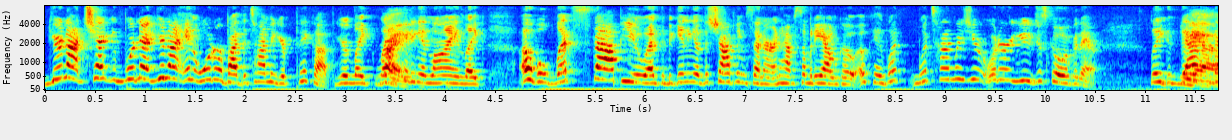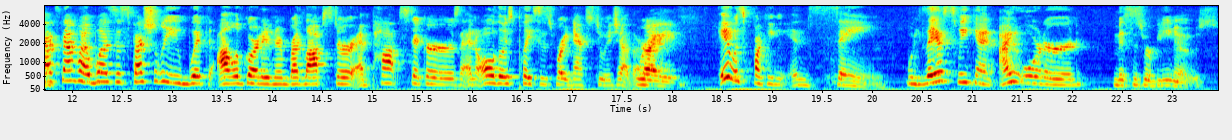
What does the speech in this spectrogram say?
you're not checking. We're not. You're not in order by the time of your pickup. You're like not Right. getting in line. Like, oh well, let's stop you at the beginning of the shopping center and have somebody out and go, okay, what what time was your order? You just go over there. Like that. Yeah. That's not how it was, especially with Olive Garden and Red Lobster and Pop Stickers and all those places right next to each other. Right. It was fucking insane. Well, last weekend I ordered Mrs. Robino's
